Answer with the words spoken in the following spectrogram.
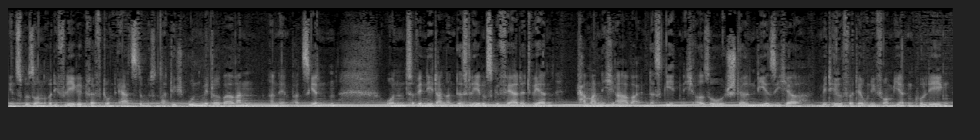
Insbesondere die Pflegekräfte und Ärzte müssen natürlich unmittelbar ran an den Patienten. Und wenn die dann an des Lebens gefährdet werden, kann man nicht arbeiten. Das geht nicht. Also stellen wir sicher, mit Hilfe der uniformierten Kollegen,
